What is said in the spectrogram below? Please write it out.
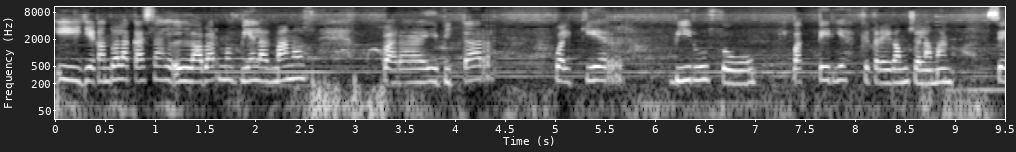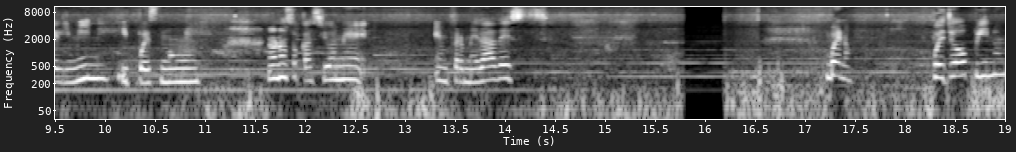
y llegando a la casa lavarnos bien las manos para evitar cualquier virus o bacteria que traigamos en la mano se elimine y pues no, no nos ocasione enfermedades. Bueno, pues yo opino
